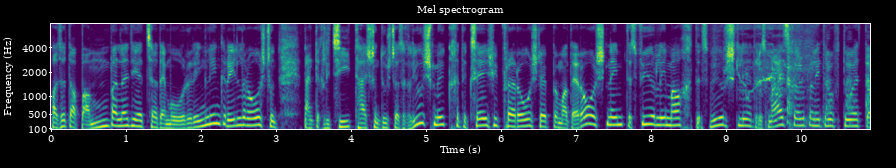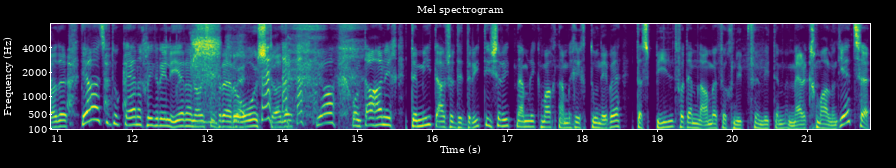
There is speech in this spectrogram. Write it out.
Also da bambeln die jetzt an dem Ohrenringli einen Grillrost und wenn du ein bisschen Zeit hast, dann tust du das ein bisschen ausschmücken, dann siehst du, wie Frau Rost jemand mal den Rost nimmt, das Feuerchen macht, das Würstchen oder ein Maiskörbchen drauf tut, oder? Ja, sie tut gerne ein bisschen grillieren, unsere Frau Rost, oder? Ja, und da habe ich damit auch schon den dritten Schritt nämlich gemacht, nämlich ich tue eben das Bild von dem Namen verknüpfen mit dem Merkmal. Und jetzt, äh,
